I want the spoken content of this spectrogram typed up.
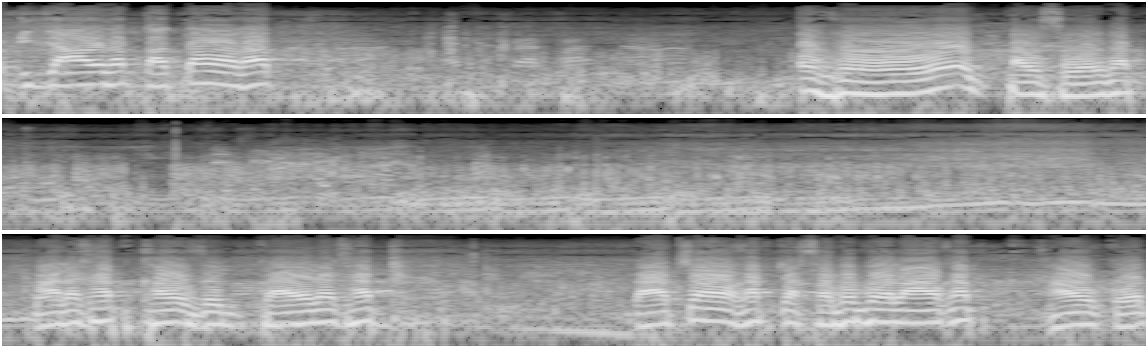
ดอีกยาวเลยครับตาจ้อครับ โอ้โห ไปสวยครับ มาแล้วครับ เข้าเส้นใจแล้วครับ ตาจ้อครับจากสปปลาวครับ เข้ากด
